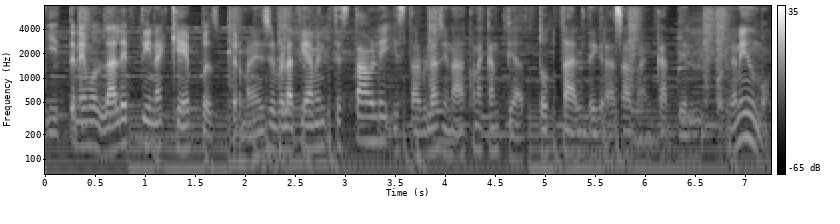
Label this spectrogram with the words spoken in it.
Y tenemos la leptina, que pues permanece relativamente estable y está relacionada con la cantidad total de grasa blanca del organismo.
